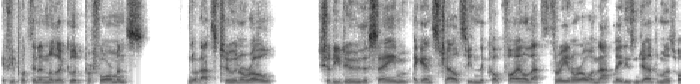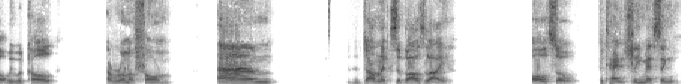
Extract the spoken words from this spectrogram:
If he puts in another good performance, know, that's two in a row. Should he do the same against Chelsea in the cup final? That's three in a row. And that, ladies and gentlemen, is what we would call a run of form. Um, Dominik Szoboszlai also potentially missing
